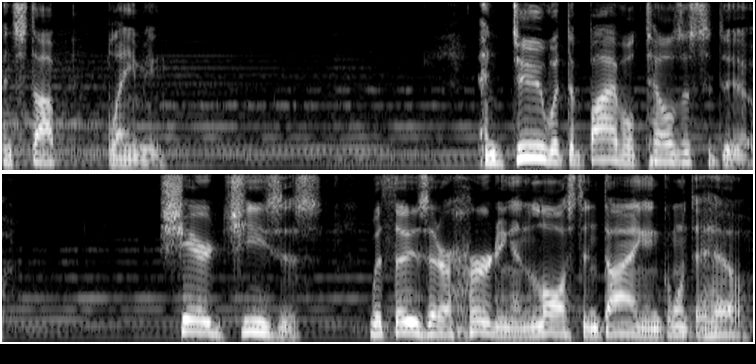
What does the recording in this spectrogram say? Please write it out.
and stop blaming. And do what the Bible tells us to do share Jesus with those that are hurting and lost and dying and going to hell.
